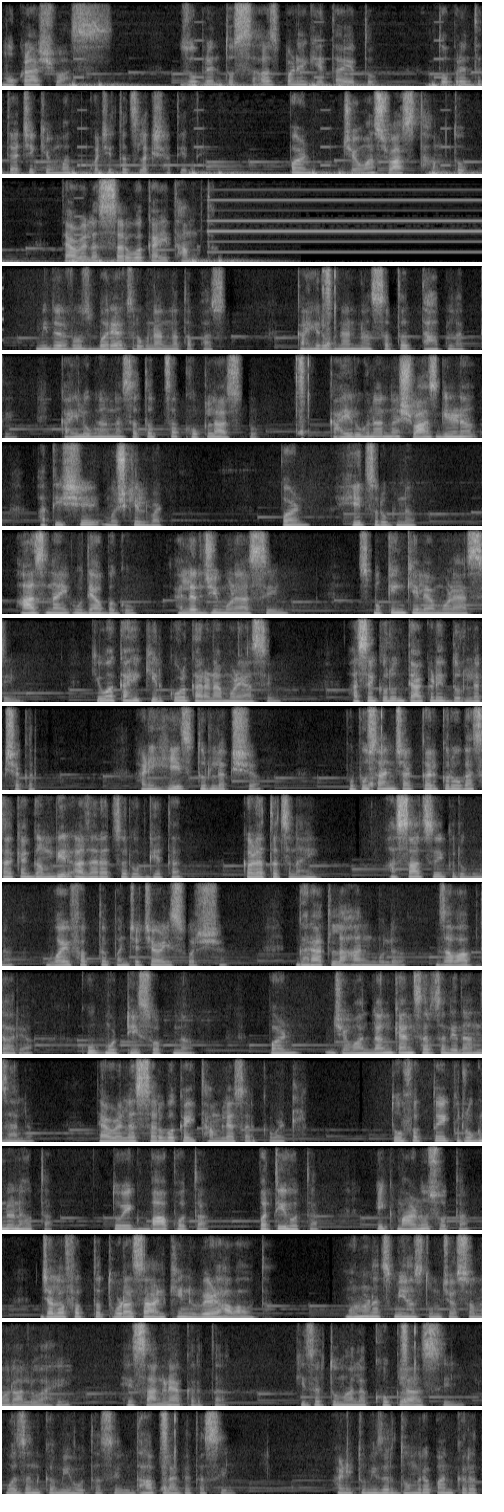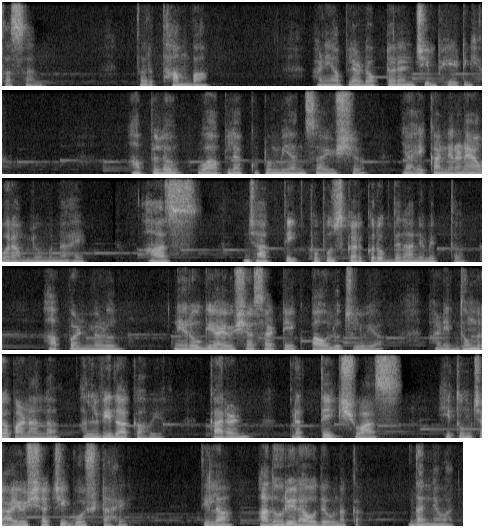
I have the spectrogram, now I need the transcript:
मोकळा श्वास. जोपर्यंत तो सहजपणे घेता येतो तोपर्यंत त्याची किंमत क्वचितच लक्षात येते. पण जेव्हा श्वास थांबतो त्यावेळेला सर्व काही थांबतं. मी दररोज बऱ्याच रुग्णांना तपासतो. काही रुग्णांना सतत धाप लागते. काही रुग्णांना सततचा खोकला असतो. काही रुग्णांना श्वास घेणं अतिशय मुश्किल वाटतं. पण हेच रुग्ण आज नाही उद्या बघू. ॲलर्जीमुळे असेल स्मोकिंग केल्यामुळे असेल किंवा काही किरकोळ कारणामुळे असेल असे करून त्याकडे दुर्लक्ष करतात आणि हेच दुर्लक्ष फुफ्फुसांच्या कर्करोगासारख्या गंभीर आजाराचं रूप घेतात कळतच नाही. असाच एक रुग्ण वय फक्त पंचेचाळीस वर्ष घरात लहान मुलं जबाबदाऱ्या खूप मोठी स्वप्न. पण जेव्हा लंग कॅन्सरचं निदान झालं त्यावेळेला सर्व काही थांबल्यासारखं वाटलं. तो फक्त एक रुग्ण नव्हता. तो एक बाप होता पती होता एक माणूस होता ज्याला फक्त थोडासा आणखीन वेळ हवा होता. म्हणूनच मी आज तुमच्यासमोर आलो आहे हे सांगण्याकरता की जर तुम्हाला खोकला असेल वजन कमी होत असेल धाप लागत असेल आणि तुम्ही जर धूम्रपान करत असाल तर थांबा आणि आपल्या डॉक्टरांची भेट घ्या. आपलं व आपल्या कुटुंबियांचं आयुष्य या एका निर्णयावर अवलंबून आहे. आज जागतिक फुफ्फुस कर्करोग दिनानिमित्त आपण मिळून निरोगी आयुष्यासाठी एक पाऊल उचलूया आणि धूम्रपानाला अलविदा कहूया कारण प्रत्येक श्वास ही तुमच्या आयुष्याची गोष्ट आहे. तिला अधुरी राहू देऊ नका. धन्यवाद.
